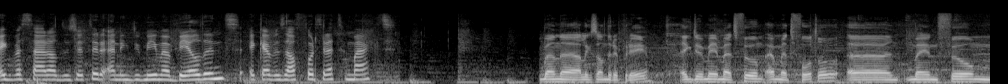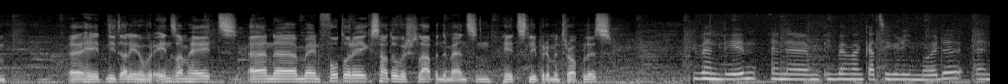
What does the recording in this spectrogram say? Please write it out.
Ik ben Sarah de Zutter en ik doe mee met Beeldend. Ik heb een zelfportret gemaakt. Ik ben uh, Alexander Pre. Ik doe mee met film en met foto. Uh, mijn film uh, heet niet alleen over eenzaamheid. En mijn fotoreeks gaat over slapende mensen. Heet Sleeper Metropolis. Ik ben Leen en ehm, ik ben van categorie mode. En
